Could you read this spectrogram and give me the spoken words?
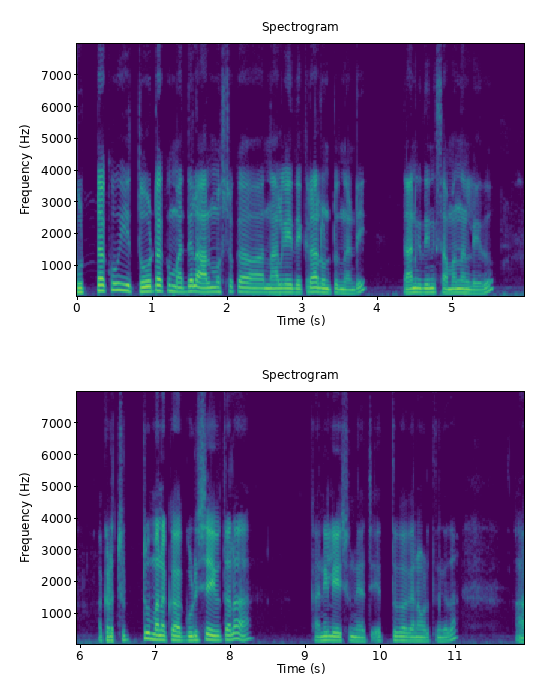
గుట్టకు ఈ తోటకు మధ్యలో ఆల్మోస్ట్ ఒక నాలుగైదు ఎకరాలు ఉంటుందండి. దానికి దీనికి సంబంధం లేదు. అక్కడ చుట్టూ మనకు ఆ గుడిసె యువతల కనీలు వేసి ఉన్నాయి ఎత్తుగా కనబడుతుంది కదా. ఆ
